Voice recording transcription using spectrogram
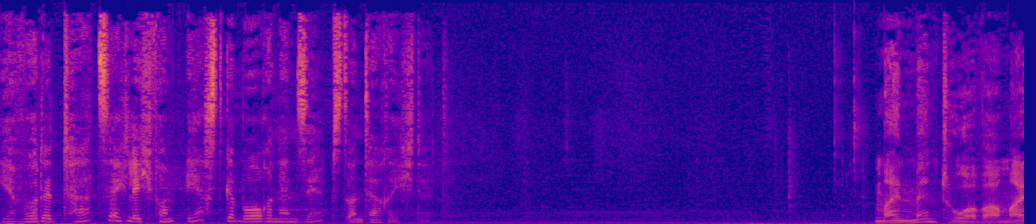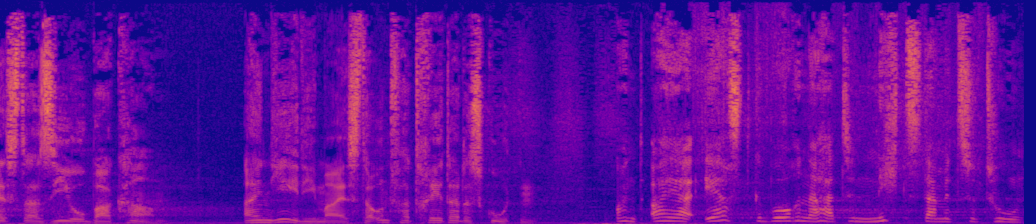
Ihr wurdet tatsächlich vom Erstgeborenen selbst unterrichtet. Mein Mentor war Meister Sio Bakam. Ein Jedi-Meister und Vertreter des Guten. Und euer Erstgeborener hatte nichts damit zu tun.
